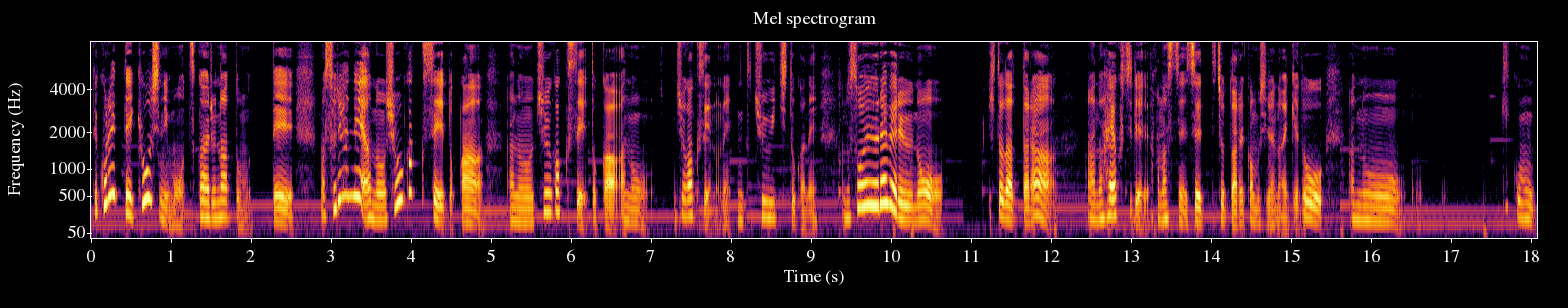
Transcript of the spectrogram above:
でこれって教師にも使えるなと思って、まあ、それはねあの小学生とかあの中学生とかあの中学生のね中1とかねあのそういうレベルの人だったらあの早口で話す先生ってちょっとあれかもしれないけどあの結構もう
